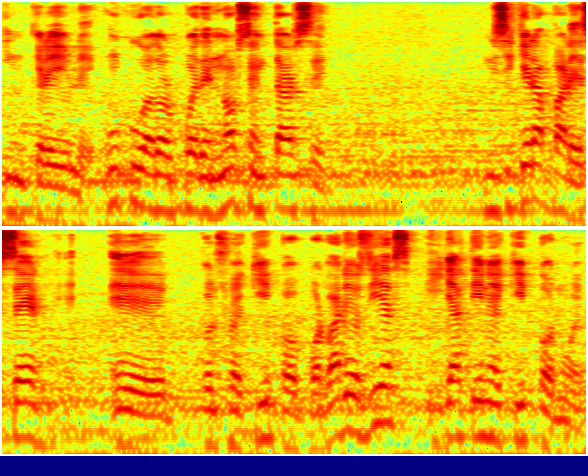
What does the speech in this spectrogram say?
increíble. Un jugador puede no sentarse, ni siquiera aparecer eh, con su equipo por varios días y ya tiene equipo nuevo.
